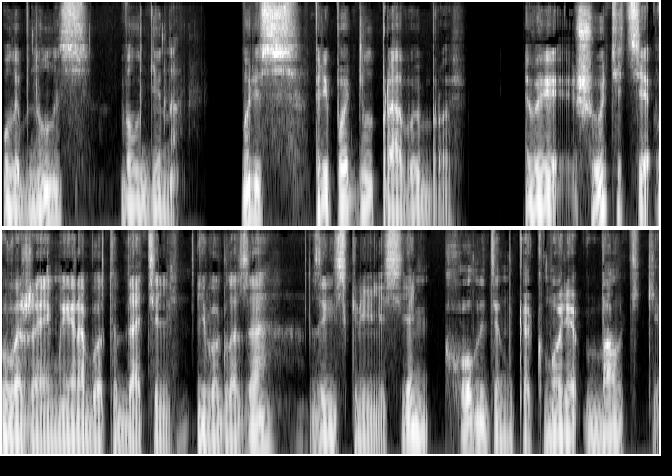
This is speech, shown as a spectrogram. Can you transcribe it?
улыбнулась Волгина. Морис приподнял правую бровь. «Вы шутите, уважаемый работодатель?» Его глаза заискрились. «Я холоден, как море Балтики».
